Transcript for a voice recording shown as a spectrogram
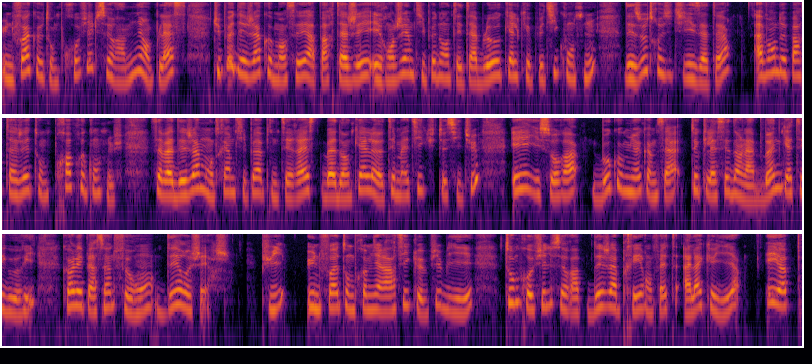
une fois que ton profil sera mis en place, tu peux déjà commencer à partager et ranger un petit peu dans tes tableaux quelques petits contenus des autres utilisateurs avant de partager ton propre contenu. Ça va déjà montrer un petit peu à Pinterest bah, dans quelle thématique tu te situes et il saura beaucoup mieux comme ça te classer dans la bonne catégorie quand les personnes feront des recherches. Puis, une fois ton premier article publié, ton profil sera déjà prêt en fait à l'accueillir et hop,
